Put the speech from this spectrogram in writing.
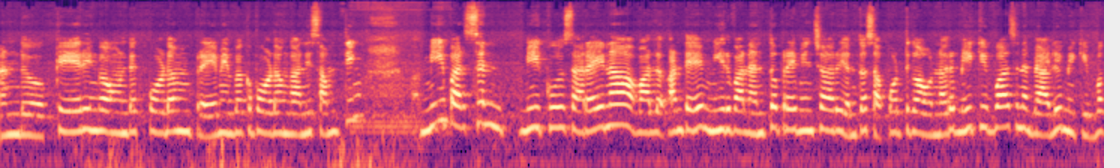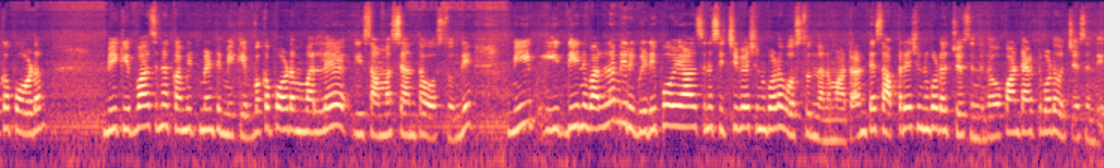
అండ్ కేరింగ్గా ఉండకపోవడం ప్రేమ ఇవ్వకపోవడం కానీ సంథింగ్ మీ పర్సన్ మీకు సరైన వాళ్ళు అంటే మీరు వాళ్ళు ఎంతో ప్రేమించారు ఎంతో సపోర్ట్గా ఉన్నారు. మీకు ఇవ్వాల్సిన వాల్యూ మీకు ఇవ్వకపోవడం మీకు ఇవ్వాల్సిన కమిట్మెంట్ మీకు ఇవ్వకపోవడం వల్లే ఈ సమస్య అంతా వస్తుంది. మీ ఈ- దీనివల్ల మీరు విడిపోయాల్సిన సిచ్యువేషన్ కూడా వస్తుందన్నమాట. అంటే సపరేషన్ కూడా వచ్చేసింది నో కాంటాక్ట్ కూడా వచ్చేసింది.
